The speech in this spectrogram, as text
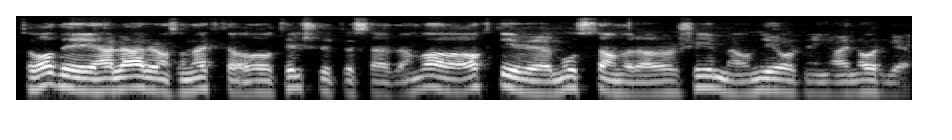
så var de her lærerne som nekta å tilslutte seg, de var aktive motstandere av regimet og nyordninga i Norge.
